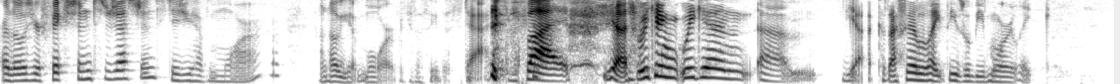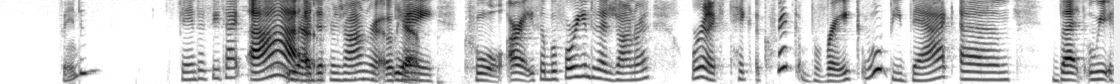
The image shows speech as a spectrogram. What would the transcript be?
are those your fiction suggestions? Did you have more? I know you have more because I see the stats. but Yes, we can. We can. Um, yeah, because I feel like these would be more like fantasy. fantasy type. Ah, Yeah. a different genre. Okay, cool. All right. So before we get into that genre, we're gonna take a quick break. We'll be back. Um, but we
